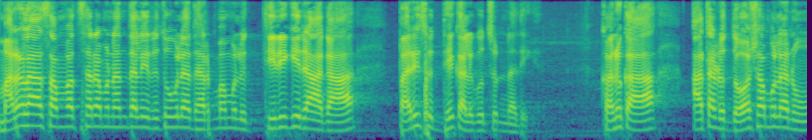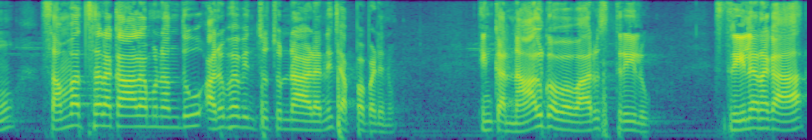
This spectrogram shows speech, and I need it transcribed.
మరలా సంవత్సరమునందలి ఋతువుల ధర్మములు తిరిగి రాగా పరిశుద్ధి కలుగుచున్నది. కనుక అతడు దోషములను సంవత్సర కాలమునందు అనుభవించుచున్నాడని చెప్పబడెను. ఇంకా నాలుగవ వారు స్త్రీలు. స్త్రీలనగా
